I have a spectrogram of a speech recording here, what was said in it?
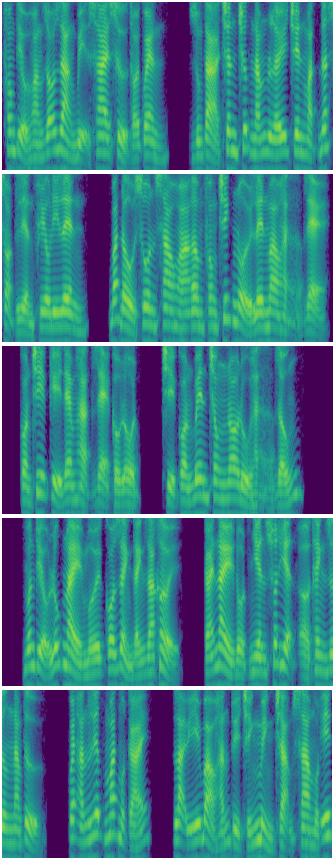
Phong tiểu hoàng rõ ràng bị sai xử thói quen, dùng tả chân trước nắm lấy trên mặt đất sọt liền phiêu đi lên, bắt đầu xôn xao hóa âm phong trích nổi lên mau hạt rẻ, còn chi kỷ đem hạt rẻ cầu lột, chỉ còn bên trong no đủ hạt giống. Vân Tiểu lúc này mới có rảnh đánh giá khởi, cái này đột nhiên xuất hiện ở thanh dương nam tử, quét hắn liếc mắt một cái, lại ý bảo hắn tùy chính mình chạm xa một ít,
